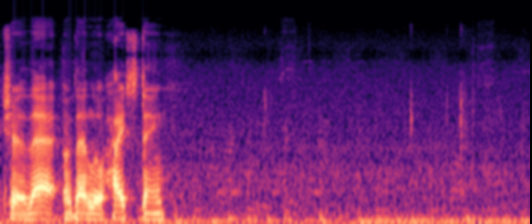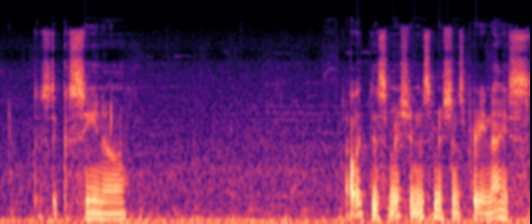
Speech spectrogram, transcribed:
Picture of that, of that little heist thing. That's the casino. I like this mission. This mission's pretty nice.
